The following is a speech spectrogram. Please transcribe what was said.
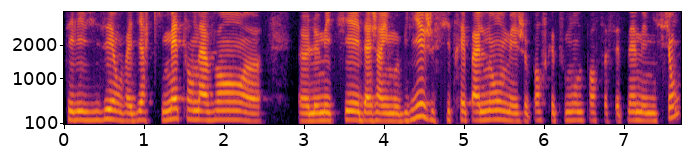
télévisées, on va dire, qui mettent en avant euh, le métier d'agent immobilier. Je citerai pas le nom, mais je pense que tout le monde pense à cette même émission.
